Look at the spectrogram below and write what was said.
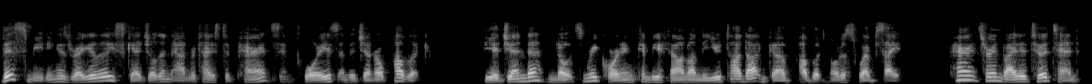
This meeting is regularly scheduled and advertised to parents, employees, and the general public. The agenda, notes, and recording can be found on the utah.gov public notice website. Parents are invited to attend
